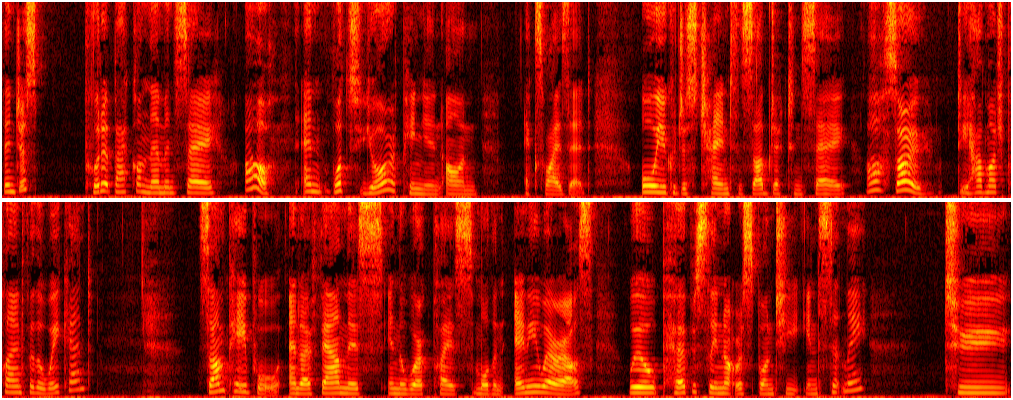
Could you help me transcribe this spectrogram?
then just put it back on them and say, Oh, and what's your opinion on XYZ? Or you could just change the subject and say, Oh, so do you have much planned for the weekend? Some people, and I found this in the workplace more than anywhere else, will purposely not respond to you instantly to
